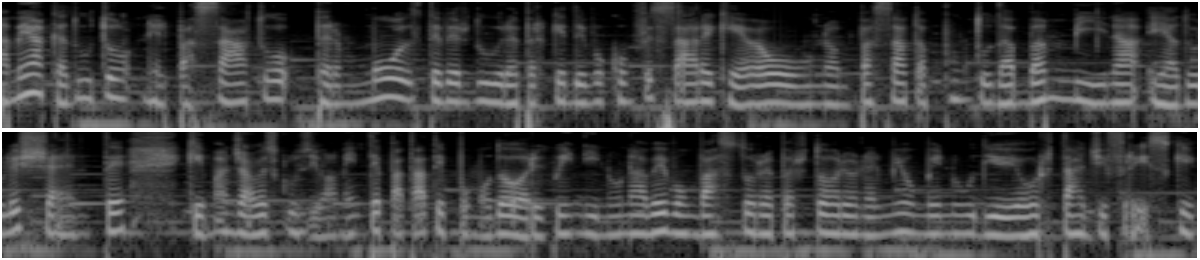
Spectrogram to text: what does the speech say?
A me è accaduto nel passato per molte verdure perché devo confessare che ho un passato appunto da bambina e adolescente che mangiavo esclusivamente patate e pomodori, quindi non avevo un vasto repertorio nel mio menù di ortaggi freschi.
